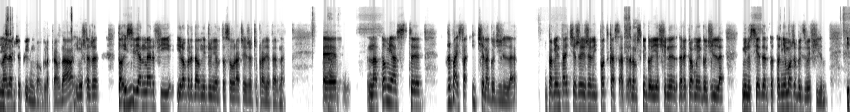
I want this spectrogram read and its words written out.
najlepszy film w ogóle, prawda? I myślę, że to i mhm. Cillian Murphy i Robert Downey Jr. to są raczej rzeczy prawie pewne. E, tak. natomiast, e, proszę Państwa, idźcie na Godzillę. I pamiętajcie, że jeżeli podcast Adamskiego i Jasiny reklamuje Godzilla minus jeden, to to nie może być zły film. I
